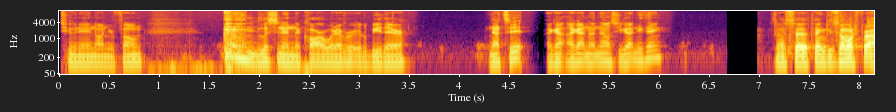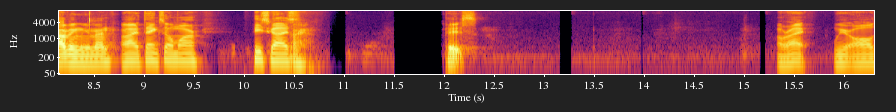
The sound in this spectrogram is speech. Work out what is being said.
tune in on your phone, listen in the car, whatever, it'll be there. And that's it. I got I got nothing else. You got anything? That's it. Thank you so much for having me, man. All right. Thanks, Omar. Peace, guys. All right. Peace. All right. We are all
